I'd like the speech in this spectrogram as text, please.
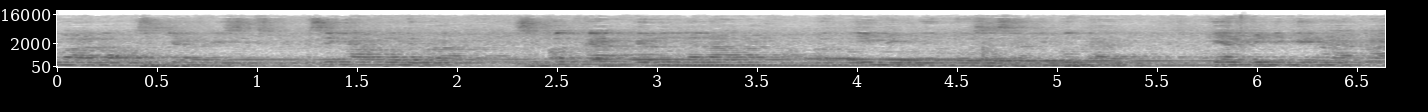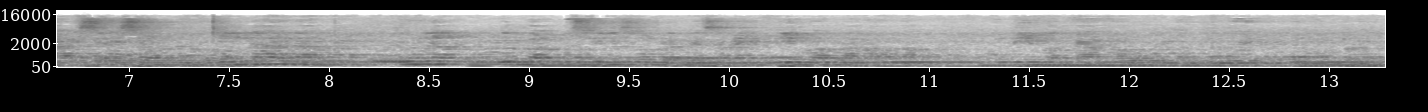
naniniwala ako sa John 3.16. Kasi nga po, di ba, sapagkat ganun na lang ang pag-ibig nito sa sanlibutan, kaya binigay niya ka sa isang bugtong na anak, unang upang kung sino sobrang sa kanya, hindi makahamak, hindi magkakaroon ng buhay na tumutulong.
